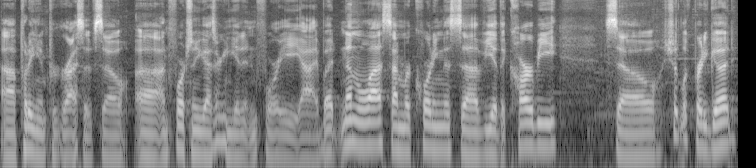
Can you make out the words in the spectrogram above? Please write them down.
uh, putting in progressive. So uh, unfortunately, you guys are going to get it in 480i. But nonetheless, I'm recording this uh, via the Carby. So it should look pretty good.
